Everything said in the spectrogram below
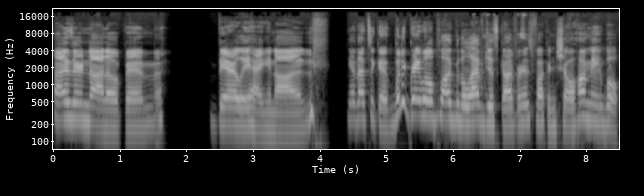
Eyes are not open. Barely hanging on. Yeah, that's a good. What a great little plug the Lev just got for his fucking show. Hummingball.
